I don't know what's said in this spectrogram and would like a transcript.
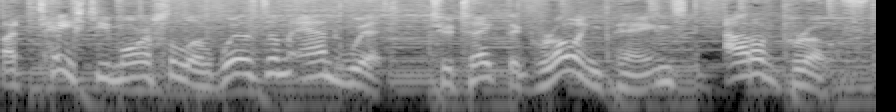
a tasty morsel of wisdom and wit to take the growing pains out of growth.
